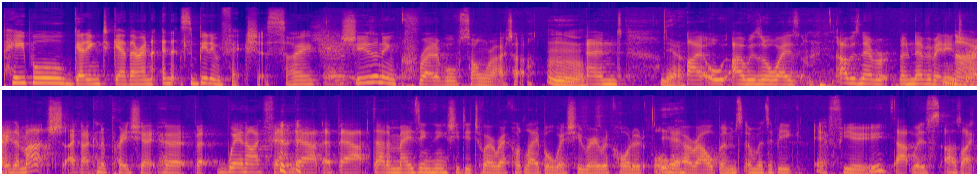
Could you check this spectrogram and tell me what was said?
people getting together and, and it's a bit infectious. So She's an incredible songwriter, mm. and Yeah. I I was always I was never I've never been into No. her either much. I, I can appreciate her, but when I found out about that amazing thing she did to her record label where she re-recorded all Yeah. her albums and was a big fu, that was I was like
